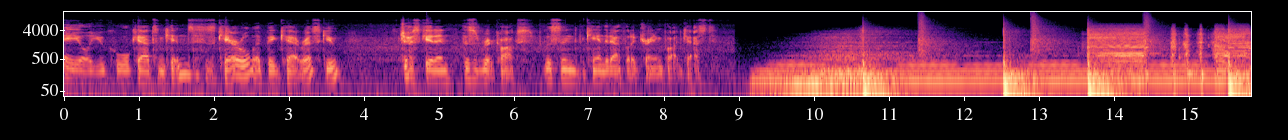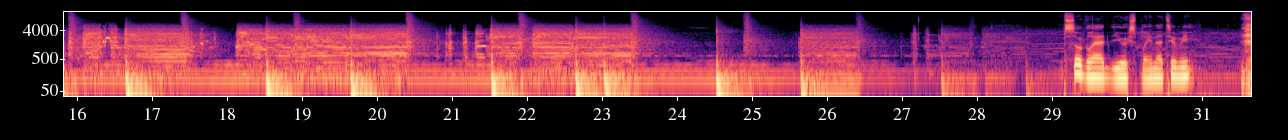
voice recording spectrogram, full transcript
Hey, all you cool cats and kittens. This is Carole at Big Cat Rescue. Just kidding. This is Rick Cox, listening to the Candid Athletic Training Podcast. So glad you explained that to me.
